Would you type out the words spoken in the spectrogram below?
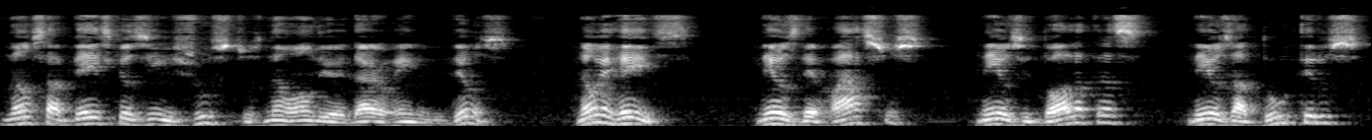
Não sabeis que os injustos não hão de herdar o reino de Deus? Não erreis, nem os devassos, nem os idólatras, nem os adúlteros,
